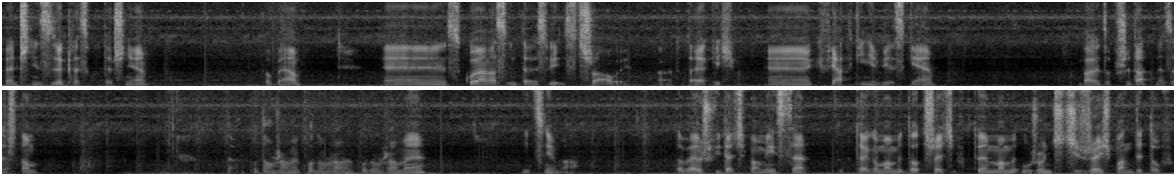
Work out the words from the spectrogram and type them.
Wręcz niezwykle skutecznie. Dobra. Eee, skóra nas interesuje i strzały. Tutaj jakieś e, kwiatki niebieskie. Bardzo przydatne zresztą. Dobra, podążamy, podążamy, podążamy. Nic nie ma. Dobra, już widać chyba miejsce, do którego mamy dotrzeć i w którym mamy urządzić rzeź bandytów.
